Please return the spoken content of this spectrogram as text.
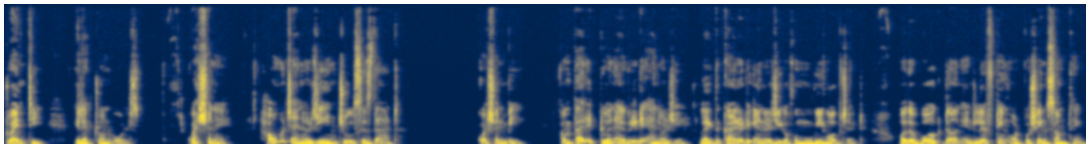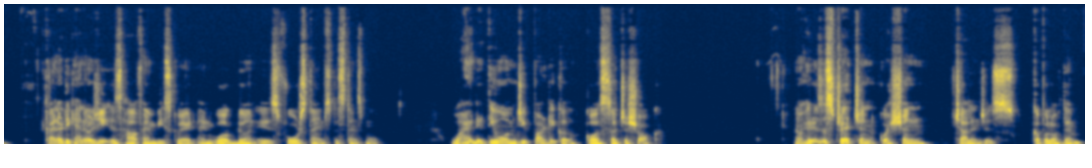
20 electron volts. Question A How much energy in joules is that? Question B Compare it to an everyday energy, like the kinetic energy of a moving object, or the work done in lifting or pushing something. Kinetic energy is half mv squared and work done is force times distance moved. Why did the OMG particle cause such a shock? Now here is a stretch and question challenges, couple of them.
